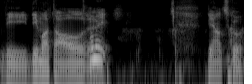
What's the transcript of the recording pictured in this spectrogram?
des, des motards. Oui. puis en tout cas,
